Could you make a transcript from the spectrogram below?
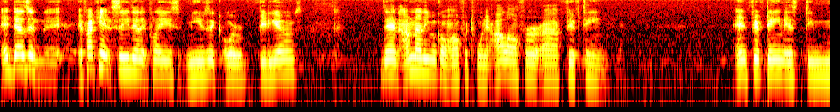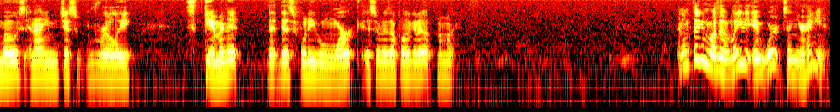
it doesn't, if I can't see that it plays music or videos, then I'm not even going to offer 20. I'll offer uh, 15. And 15 is the most, and I'm just really skimming it that this would even work as soon as I plug it up. And I'm like, and I'm thinking about that, lady, it works in your hand.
